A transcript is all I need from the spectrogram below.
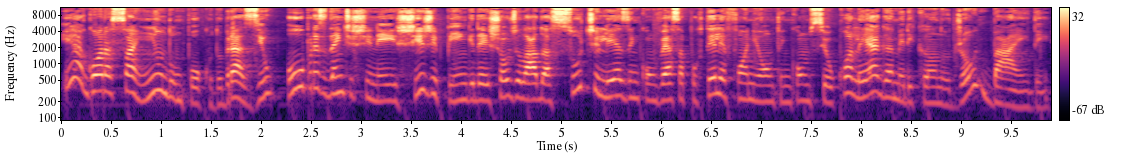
E agora, saindo um pouco do Brasil, o presidente chinês Xi Jinping deixou de lado a sutileza em conversa por telefone ontem com seu colega americano Joe Biden,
